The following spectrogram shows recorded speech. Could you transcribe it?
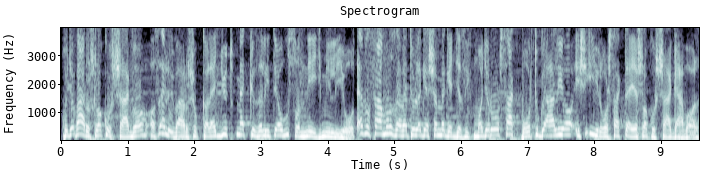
hogy a város lakossága az elővárosokkal együtt megközelíti a 24 milliót. Ez a szám hozzávetőlegesen megegyezik Magyarország, Portugália és Írország teljes lakosságával.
